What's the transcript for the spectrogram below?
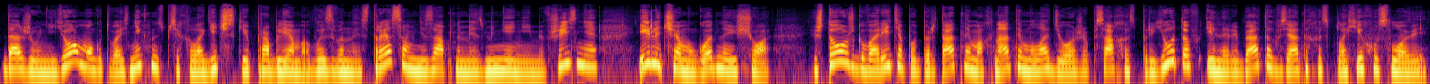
даже у нее могут возникнуть психологические проблемы, вызванные стрессом, внезапными изменениями в жизни или чем угодно еще. И что уж говорить о пубертатной мохнатой молодежи, псах из приютов или ребятах, взятых из плохих условий.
